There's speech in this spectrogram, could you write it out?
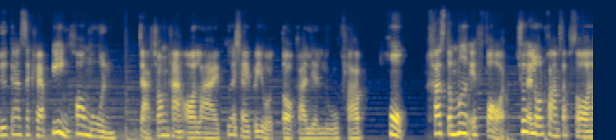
หรือการ scrapping ข้อมูล จากช่องทางออนไลน์ เพื่อใช้ประโยชน์ต่อการเรียนรู้ครับ 6. Customer Effort ช่วยลดความซับซ้อน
